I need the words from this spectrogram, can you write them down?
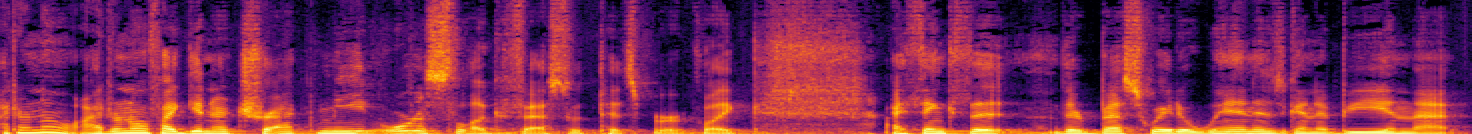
I don't know. I don't know if I get in a track meet or a slugfest with Pittsburgh. Like, I think that their best way to win is going to be in that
